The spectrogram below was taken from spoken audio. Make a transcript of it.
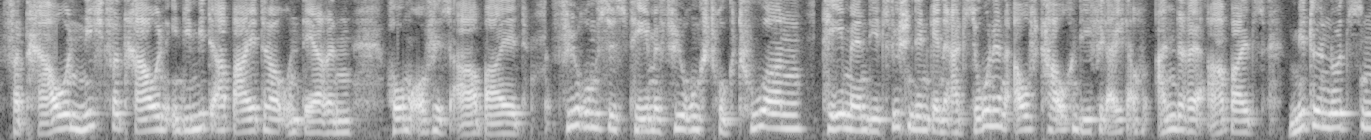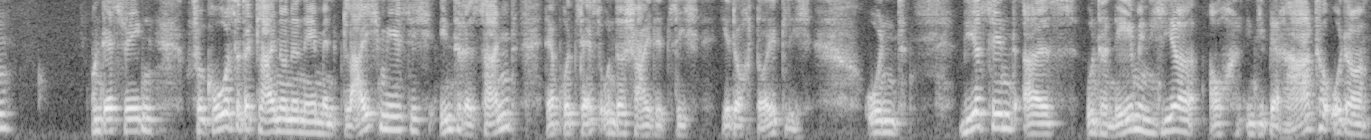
Vertrauen, Nichtvertrauen in die Mitarbeiter und deren Homeoffice-Arbeit, Führungssysteme, Führungsstrukturen, Themen, die zwischen den Generationen auftauchen, die vielleicht auch andere Arbeitsmittel nutzen. Und deswegen für große oder kleine Unternehmen gleichmäßig interessant. Der Prozess unterscheidet sich jedoch deutlich. Und wir sind als Unternehmen hier auch in die Berater- oder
